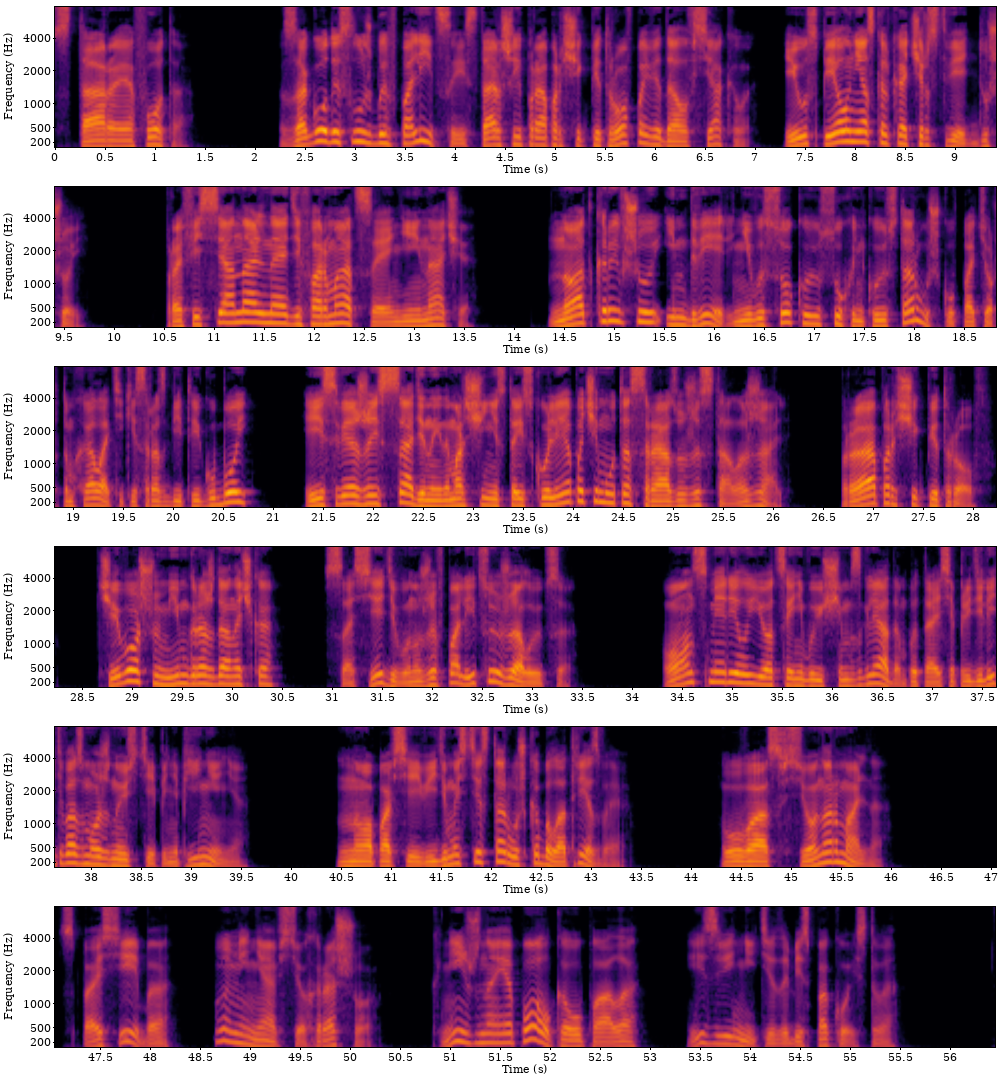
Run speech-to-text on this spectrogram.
Старое фото. За годы службы в полиции старший прапорщик Петров повидал всякого и успел несколько очерстветь душой. Профессиональная деформация не иначе. Но открывшую им дверь невысокую сухонькую старушку в потертом халатике с разбитой губой и свежей ссадиной на морщинистой скуле почему-то сразу же стало жаль. Прапорщик Петров. Чего шумим, гражданочка? Соседи вон уже в полицию жалуются. Он смерил ее оценивающим взглядом, пытаясь определить возможную степень опьянения. Но, по всей видимости, старушка была трезвая. «У вас все нормально?» «Спасибо, у меня все хорошо. Книжная полка упала. Извините за беспокойство».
